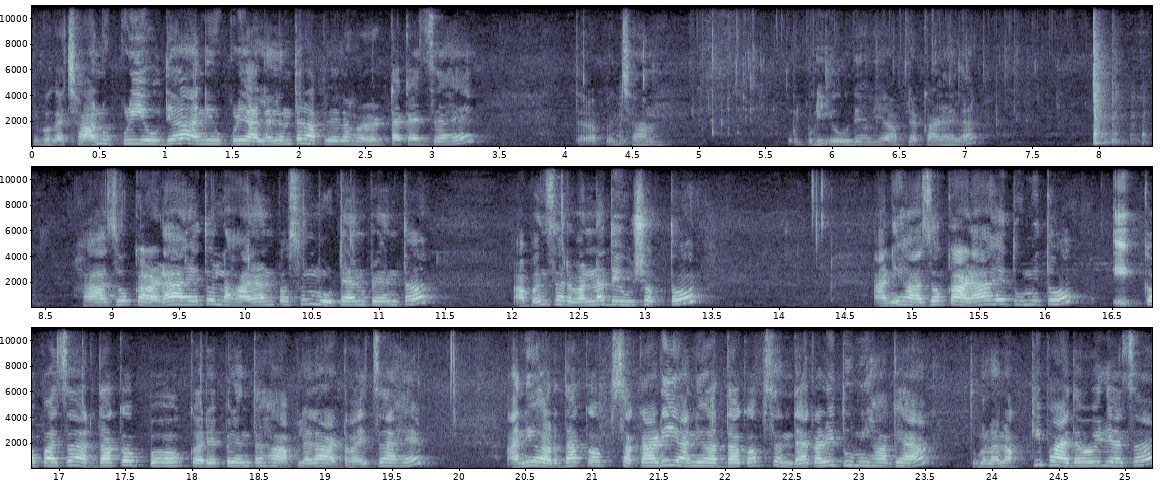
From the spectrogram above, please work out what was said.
हे बघा छान उकळी येऊ द्या आणि उकळी आल्यानंतर आपल्याला हळद टाकायचं आहे. तर आपण छान उकळी येऊ देऊया आपल्या काळ्याला. हा जो काढा आहे तो लहानांपासून मोठ्यांपर्यंत आपण सर्वांना देऊ शकतो. आणि हा जो काढा आहे तुम्ही तो एक कपाचा अर्धा कप करेपर्यंत हा आपल्याला आटवायचा आहे. आणि अर्धा कप सकाळी आणि अर्धा कप संध्याकाळी तुम्ही हा घ्या. तुम्हाला नक्की फायदा होईल याचा.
